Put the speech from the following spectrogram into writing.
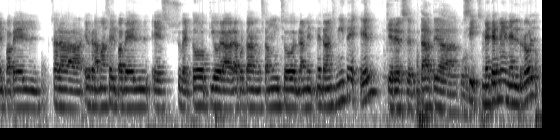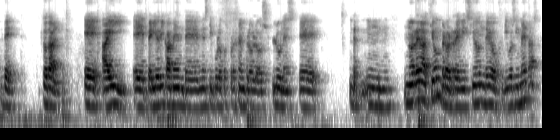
el papel, o sea, la- el gramaje del papel es súper top, tío, la, la portada me gusta mucho, en plan, me, me transmite el, Querer sentarte a... sí, meterme en el rol de, total, eh, ahí eh, periódicamente me estipulo, pues, por ejemplo, los lunes, eh, re- mm, no redacción, pero revisión de objetivos y metas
